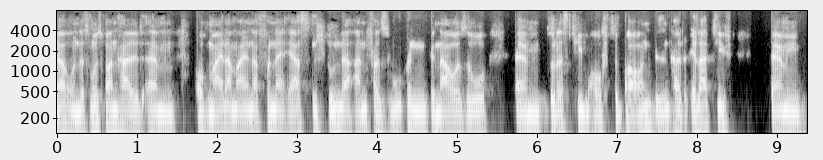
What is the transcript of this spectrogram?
Ja, und das muss man halt ähm, auch meiner Meinung nach von der ersten Stunde an versuchen, genau so, ähm, so das Team aufzubauen. Wir sind halt relativ ähm,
